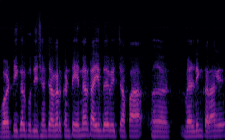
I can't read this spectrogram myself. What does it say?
ਵਰਟੀਕਲ ਪੋਜੀਸ਼ਨ 'ਚ ਅਗਰ ਕੰਟੇਨਰ ਟਾਈਪ ਦੇ ਵਿੱਚ ਆਪਾਂ ਵੈਲਡਿੰਗ ਕਰਾਂਗੇ,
